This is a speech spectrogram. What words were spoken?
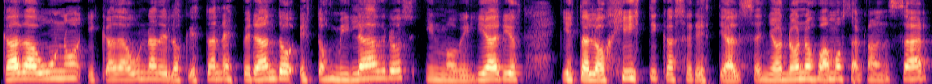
cada uno y cada una de los que están esperando estos milagros inmobiliarios y esta logística celestial. Señor, no nos vamos a cansar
